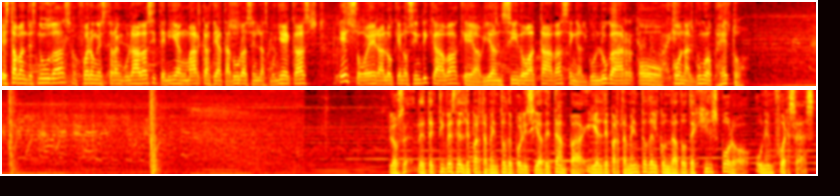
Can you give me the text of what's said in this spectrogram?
Estaban desnudas, fueron estranguladas y tenían marcas de ataduras en las muñecas. Eso era lo que nos indicaba que habían sido atadas en algún lugar o con algún objeto. Los detectives del Departamento de Policía de Tampa y el Departamento del Condado de Hillsborough unen fuerzas.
